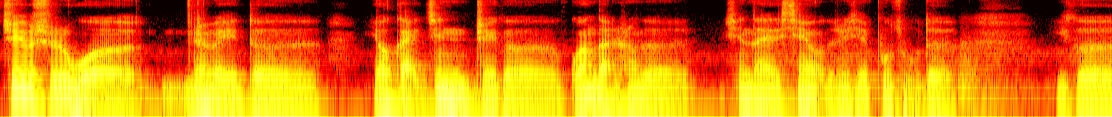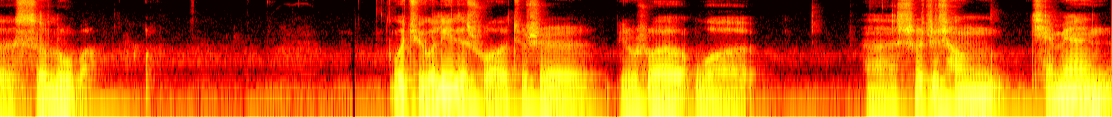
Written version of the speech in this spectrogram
这个是我认为的要改进这个观感上的现在现有的这些不足的一个思路吧。我举个例子说，就是比如说我，呃，设置成前面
